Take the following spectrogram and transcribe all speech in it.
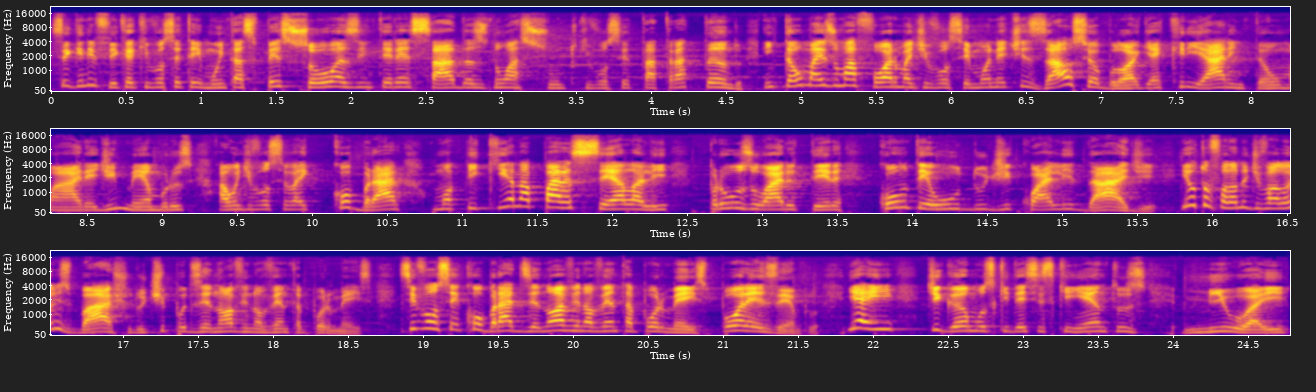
significa que você tem muitas pessoas interessadas no assunto que você está tratando. Então, mais uma forma de você monetizar o seu blog é criar então uma área de membros, onde você vai cobrar uma pequena parcela ali para o usuário ter conteúdo de qualidade. E eu tô falando de valores baixos, do tipo R$19,90 por mês. Se você cobrar R$19,90 por mês, por exemplo, e aí, digamos que desses 500 mil aí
